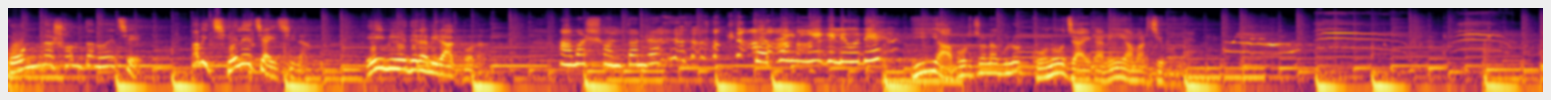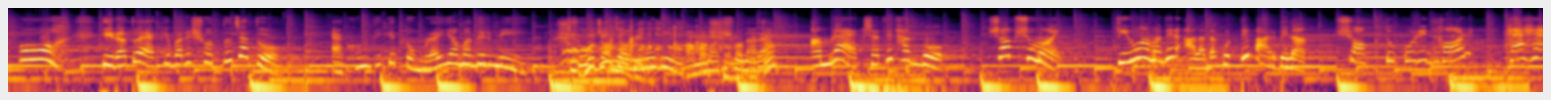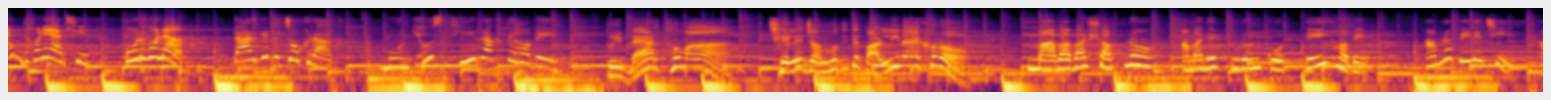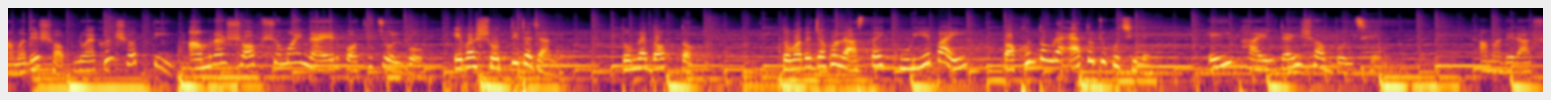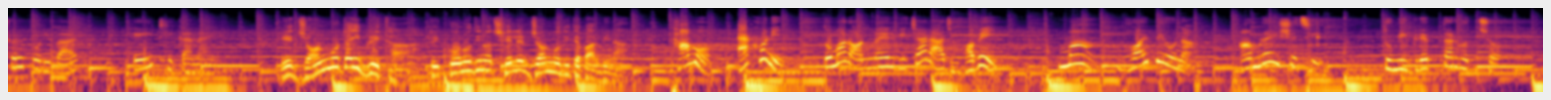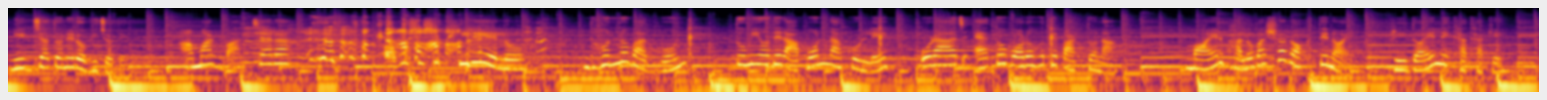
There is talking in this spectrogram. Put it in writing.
কন্যা সন্তান হয়েছে আমি ছেলে চাইছিলাম। এই মেয়েদের আমি রাখব না। আমার সন্তানরা কোথায় নিয়ে গেলে ওদের? এই আবর্জনাগুলোর কোনো জায়গা নেই আমার জীবনে। ও এরা তো একেবারে সদ্যজাত। এখন থেকে তোমরাই আমাদের মেয়ে। শুভ জন্মদিন। আমার সোনারা আমরা একসাথে থাকব। সব সময়। কেউ আমাদের আলাদা করতে পারবে না। শক্ত করে ধর। হ্যাঁ হ্যাঁ ধরে আছি। পড়ব না। টার্গেটে চোখ রাখ। মনকেও স্থির রাখতে হবে। তুই ব্যর্থ মা। ছেলে জন্ম দিতে পারলি না এখনও। মা বাবার স্বপ্ন আমাদের পূরণ করতেই হবে। আমরা পেরেছি। আমাদের স্বপ্ন এখন সত্যি। আমরা সব সময় ন্যায়ের পথে চলবো। এবার সত্যিটা জানো। তোমরা দত্তক। তোমাদের যখন রাস্তায় কুড়িয়ে পাই তখন তোমরা এতটুকু ছিলে। এই ফাইলটাই সব বলছে। আমাদের আসল পরিবার এই ঠিকানায়। এ জন্মটাই বৃথা। তুই কোনোদিনও ছেলের জন্ম দিতে পারবি না। থামো এখনই। তোমার অন্যায়ের বিচার আজ হবেই। মা ভয় পেও না। আমরা এসেছি। তুমি গ্রেপ্তার হচ্ছ নির্যাতনের অভিযোগে। আমার বাচ্চারা অবশেষে ফিরে এলো। ধন্যবাদ বোন। তুমি ওদের আপন না করলে ওরা আজ এত বড় হতে পারত না। মায়ের ভালোবাসা রক্তে নয়, হৃদয়ে লেখা থাকে।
